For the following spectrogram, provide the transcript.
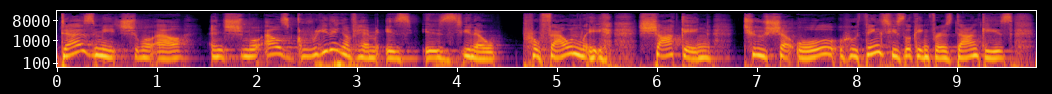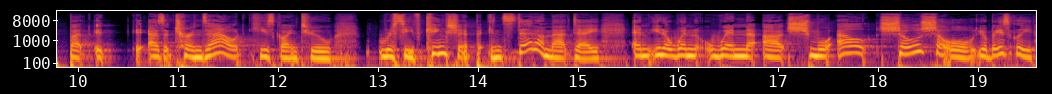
does meet Shmuel and Shmuel's greeting of him is, is, you know, profoundly shocking to Shaul, who thinks he's looking for his donkeys, but it, as it turns out, he's going to receive kingship instead on that day. And, you know, when, when, uh, Shmuel shows Shaul, you know, basically,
